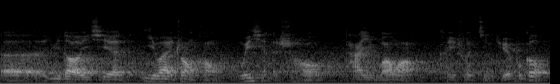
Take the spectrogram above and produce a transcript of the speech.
呃，遇到一些意外状况、危险的时候，它往往可以说警觉不够，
